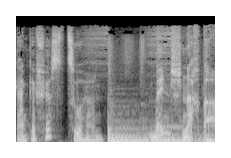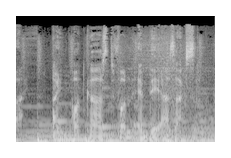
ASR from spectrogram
Danke fürs Zuhören. Mensch Nachbar. Ein Podcast von MDR Sachsen.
